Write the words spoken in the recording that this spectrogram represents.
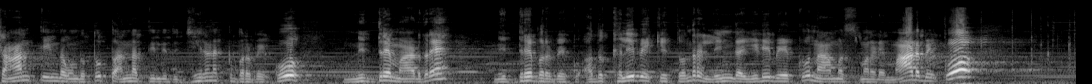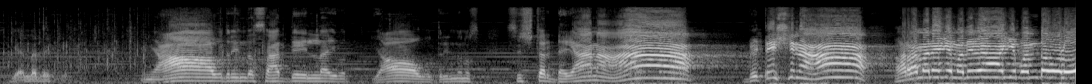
ಶಾಂತಿಯಿಂದ ಒಂದು ತುತ್ತು ಅನ್ನ ತಿಂದಿದ್ದು ಜೀರ್ಣಕ್ಕೆ ಬರಬೇಕು. ನಿದ್ರೆ ಮಾಡಿದ್ರೆ ನಿದ್ರೆ ಬರಬೇಕು. ಅದು ಕಲಿಬೇಕಿತ್ತು ಅಂದರೆ ಲಿಂಗ ಹಿಡಿಬೇಕು, ನಾಮಸ್ಮರಣೆ ಮಾಡಬೇಕು. ಎಲ್ಲ ಬೇಕು. ಯಾವುದರಿಂದ ಸಾಧ್ಯ ಇಲ್ಲ ಇವತ್ತು. ಯಾವುದರಿಂದ ಸಿಸ್ಟರ್ ಡಯಾನ, ಬ್ರಿಟಿಷ್ನ ಅರಮನೆಗೆ ಮದುವೆ ಆಗಿ ಬಂದವಳು,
